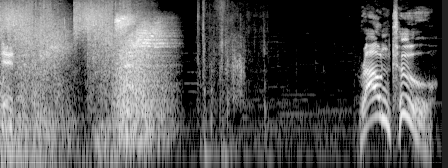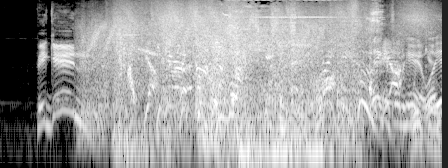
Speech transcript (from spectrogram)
Decided. Round two. Begin. Take it from here, will you?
